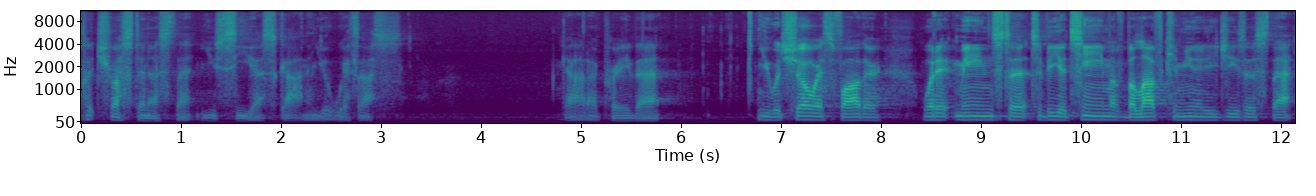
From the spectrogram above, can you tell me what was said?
put trust in us that you see us, God, and you're with us. God, I pray that you would show us, Father, what it means to, to be a team of beloved community, Jesus, that,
